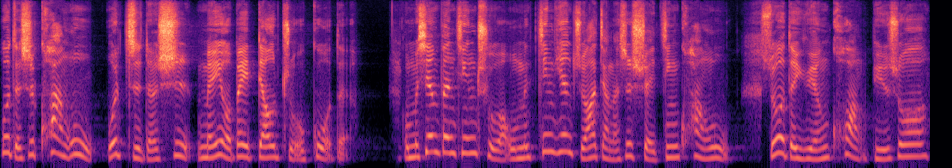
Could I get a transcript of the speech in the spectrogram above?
或者是矿物，我指的是没有被雕琢过的。我们先分清楚哦，我们今天主要讲的是水晶矿物，所有的原矿，比如说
